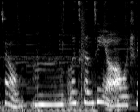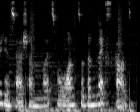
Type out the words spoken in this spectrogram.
So, um, let's continue our trading session. Let's move on to the next concept.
